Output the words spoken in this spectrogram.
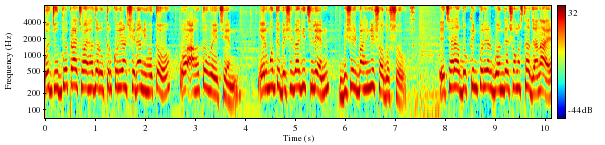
ওই যুদ্ধে প্রায় ছয় হাজার উত্তর কোরিয়ান সেনা নিহত ও আহত হয়েছেন। এর মধ্যে বেশিরভাগই ছিলেন বিশেষ বাহিনীর সদস্য। এছাড়া দক্ষিণ কোরিয়ার গোয়েন্দা সংস্থা জানায়,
